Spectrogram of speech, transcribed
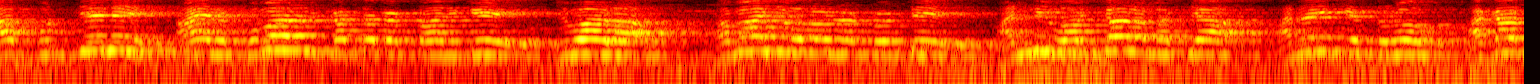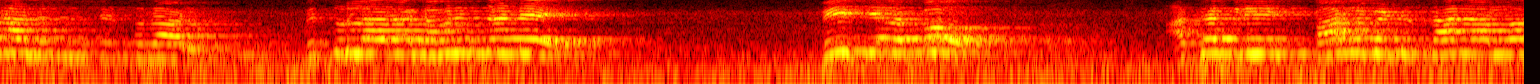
ఆ కుర్చీని ఆయన కుమారుని కట్టబెట్టడానికి ఇవాళ సమాజంలో ఉన్నటువంటి అన్ని వర్గాల మధ్య అనైక్యతను అగాధాన్ని సృష్టిస్తున్నాడు. మిత్రులారా గమనించండి. బీసీలకు అసెంబ్లీ పార్లమెంటు స్థానాల్లో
